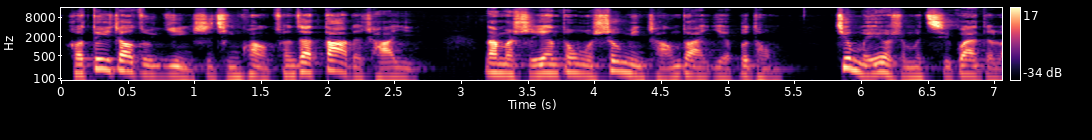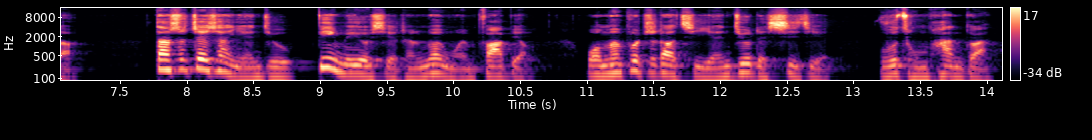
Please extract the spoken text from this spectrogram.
和对照组饮食情况存在大的差异，那么实验动物寿命长短也不同，就没有什么奇怪的了。但是这项研究并没有写成论文发表，我们不知道其研究的细节。无从判断。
